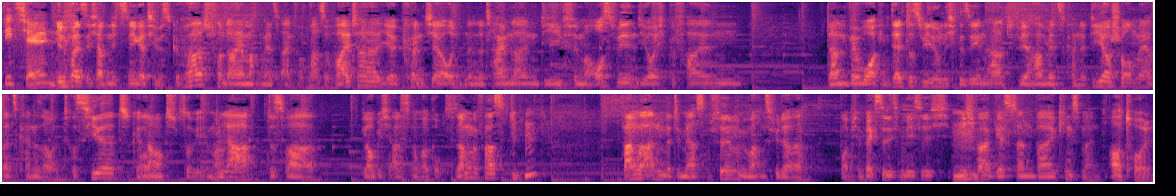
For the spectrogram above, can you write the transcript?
Die zählen nicht. Jedenfalls, ich habe nichts Negatives gehört, von daher machen wir jetzt einfach mal so weiter. Ihr könnt ja unten in der Timeline die Filme auswählen, die euch gefallen. Dann, wer Walking Dead das Video nicht gesehen hat, wir haben jetzt keine Dia-Show mehr, weil es keine Sau interessiert. Genau, Und so wie immer. Bla, das war, glaube ich, alles nochmal grob zusammengefasst. Mhm. Fangen wir an mit dem ersten Film. Wir machen es wieder Bäumchen mäßig. Mhm. Ich war gestern bei Kingsman. Oh, toll.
